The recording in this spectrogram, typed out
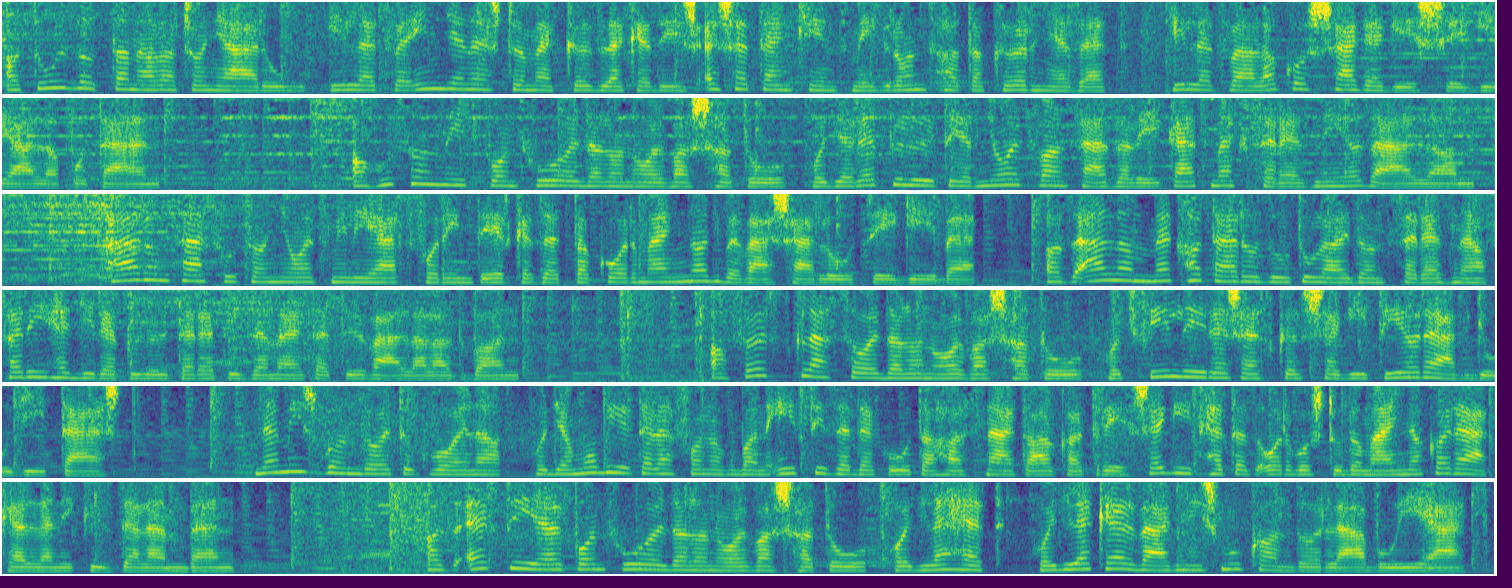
A túlzottan alacsony áru, illetve ingyenes tömegközlekedés esetenként még ronthat a környezet, illetve a lakosság egészségi állapotán. A 24.hu oldalon olvasható, hogy a repülőtér 80%-át megszerezné az állam. 328 milliárd forint érkezett a kormány nagy bevásárló cégébe. Az állam meghatározó tulajdont szerezne a Ferihegyi repülőteret üzemeltető vállalatban. A First Class oldalon olvasható, hogy filléres eszköz segíti a rákgyógyítást. Nem is gondoltuk volna, hogy a mobiltelefonokban évtizedek óta használt alkatrész segíthet az orvostudománynak a rák elleni küzdelemben. Az rtl.hu oldalon olvasható, hogy lehet, hogy le kell vágni Smukandor lábujját.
